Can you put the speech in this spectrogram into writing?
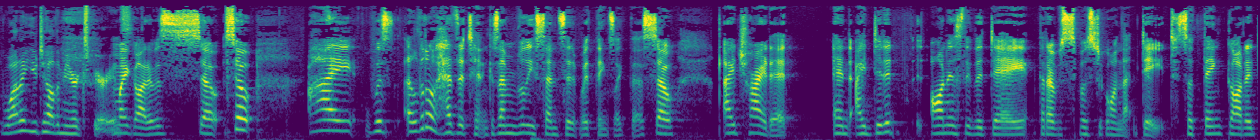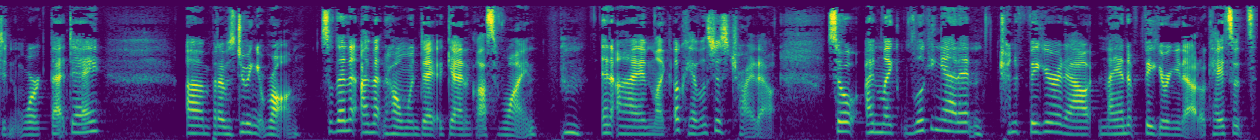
Why don't you tell them your experience? Oh my god, it was so so. I was a little hesitant because I'm really sensitive with things like this. So I tried it, and I did it honestly the day that I was supposed to go on that date. So thank God it didn't work that day. Um, but I was doing it wrong. So then I'm at home one day, again, a glass of wine, and I'm like, okay, let's just try it out. So I'm like looking at it and trying to figure it out, and I end up figuring it out. Okay, so it's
